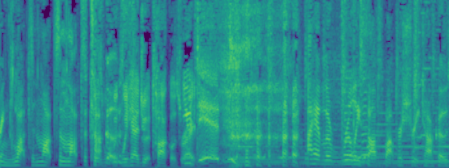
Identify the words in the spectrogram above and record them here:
bring lots and lots and lots of tacos. we, we had you at tacos, right? You did. I have a really soft spot for street tacos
